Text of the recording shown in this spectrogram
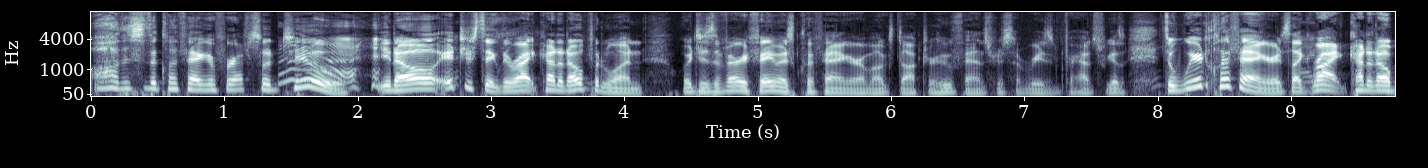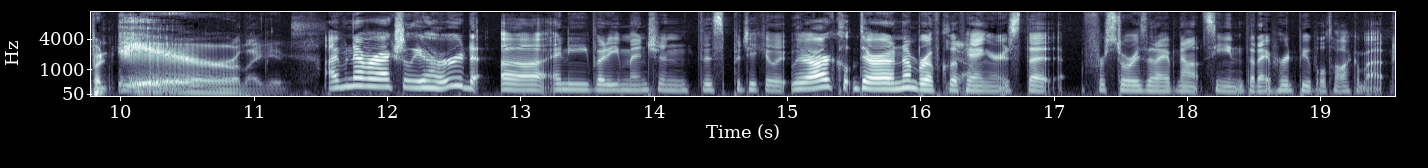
oh, this is the cliffhanger for episode two. you know, interesting. The right cut it open one, which is a very famous cliffhanger amongst Doctor Who fans for some reason, perhaps because it's a weird cliffhanger. It's like right, cut it open, Ear. like it's I've never actually heard uh, anybody mention this particular. There are there are a number of cliffhangers that for stories that I have not seen that I've heard people talk about.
